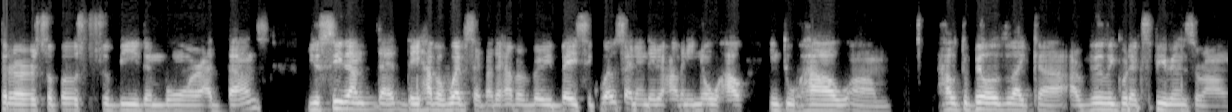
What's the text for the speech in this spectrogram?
that are supposed to be the more advanced, you see them that they have a website, but they have a very basic website, and they don't have any know-how into how um, how to build like a, a really good experience around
